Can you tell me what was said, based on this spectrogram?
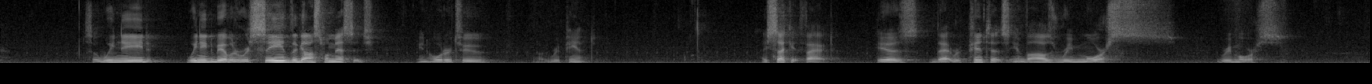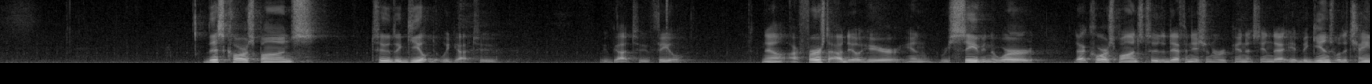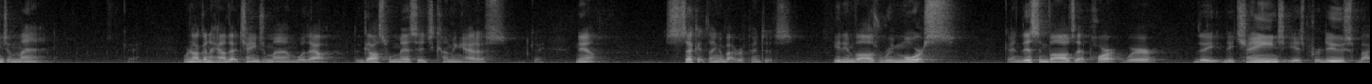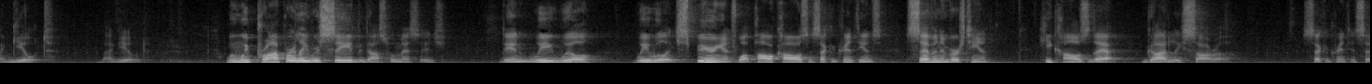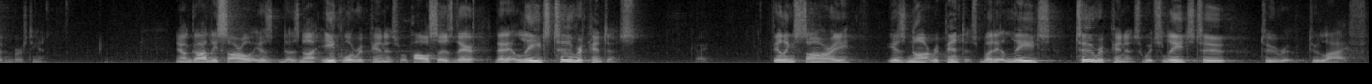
So we need, we need to be able to receive the gospel message in order to uh, repent. A second fact is that repentance involves remorse. Remorse. This corresponds to the guilt that we got to we've got to feel. Now, our first ideal here in receiving the word that corresponds to the definition of repentance in that it begins with a change of mind. Okay. We're not going to have that change of mind without the gospel message coming at us. Okay. Now, second thing about repentance, it involves remorse. Okay. And this involves that part where the, the change is produced by guilt. By guilt. When we properly receive the gospel message, then we will, we will experience what Paul calls in 2 Corinthians 7 and verse 10. He calls that godly sorrow. 2 Corinthians 7, verse 10. Now, godly sorrow is, does not equal repentance, but Paul says there that it leads to repentance. Okay. Feeling sorry is not repentance, but it leads to repentance, which leads to, to, to life.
